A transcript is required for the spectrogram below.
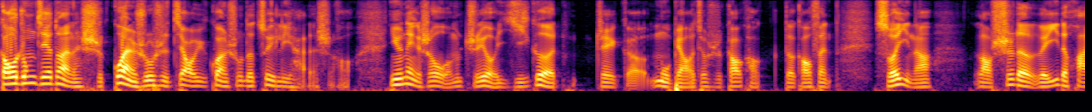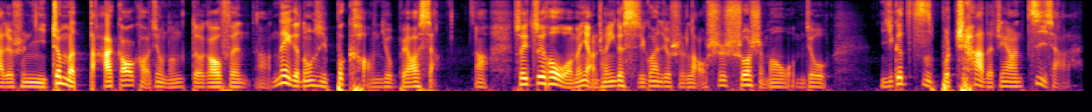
高中阶段呢是灌输式教育灌输的最厉害的时候，因为那个时候我们只有一个这个目标，就是高考得高分，所以呢。老师的唯一的话就是：你这么答高考就能得高分啊？那个东西不考你就不要想啊！所以最后我们养成一个习惯，就是老师说什么我们就一个字不差的这样记下来。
